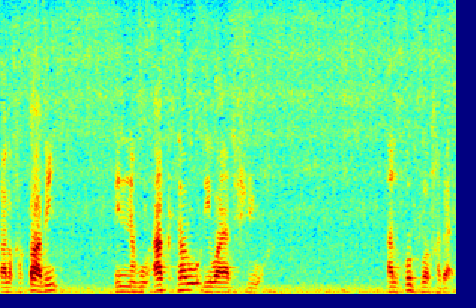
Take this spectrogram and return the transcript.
قال الخطابي إنه أكثر روايات الشيوخ. الخبث والخبائث.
